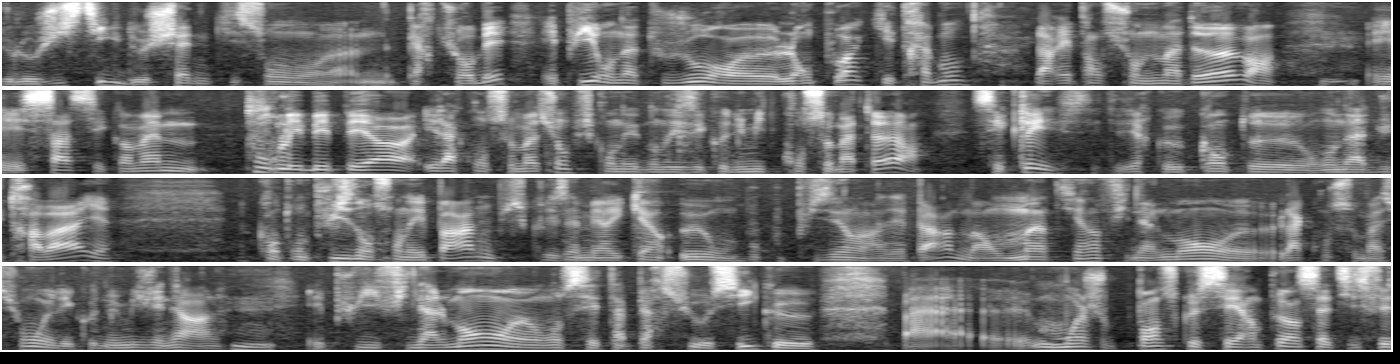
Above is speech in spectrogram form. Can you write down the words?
de logistique, de chaînes qui sont perturbées. Et puis, on a toujours l'emploi qui est très bon, la rétention de main-d'œuvre. Mmh. Et ça, c'est quand même pour les BPA et la consommation, puisqu'on est dans des économies de consommateurs, c'est clé. C'est-à-dire que quand euh, on a du travail, quand on puise dans son épargne, puisque les Américains, eux, ont beaucoup puisé dans leur épargne, bah, on maintient finalement euh, la consommation et l'économie générale. Mmh. Et puis finalement, on s'est aperçu aussi que, bah, moi je pense que c'est un peu un satisfait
